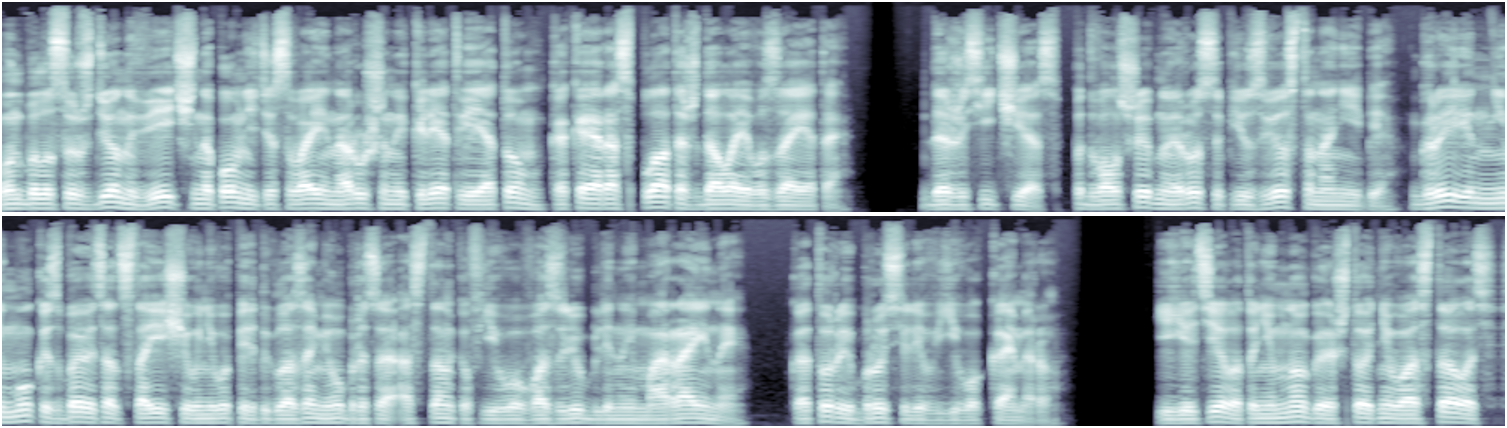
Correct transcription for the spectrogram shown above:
Он был осужден вечно помнить о своей нарушенной клятве и о том, какая расплата ждала его за это. Даже сейчас, под волшебной россыпью звезд на небе, Грейлин не мог избавиться от стоящего у него перед глазами образа останков его возлюбленной Марайны, которые бросили в его камеру. Ее тело, то немногое, что от него осталось,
